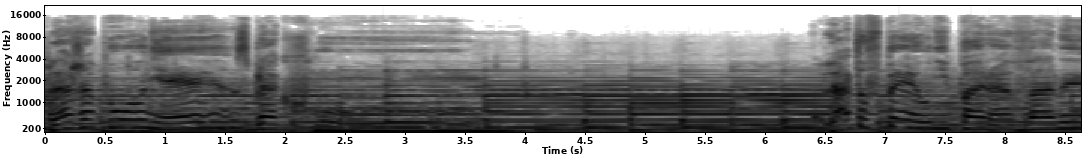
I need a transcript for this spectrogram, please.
Plaża płonie z braku chmur. Lato w pełni parawany.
